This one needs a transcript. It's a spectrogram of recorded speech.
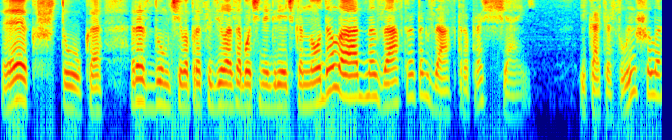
Эк, штука, раздумчиво процедила озабоченная гречка. Ну да ладно, завтра так завтра, прощай. И Катя слышала,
